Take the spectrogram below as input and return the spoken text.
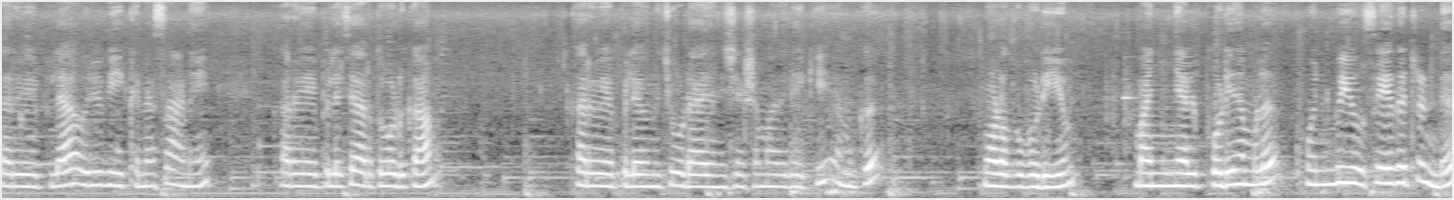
കറിവേപ്പില ഒരു വീക്ക്നെസ് ആണ്. കറിവേപ്പില ചേർത്ത് കൊടുക്കാം. കറിവേപ്പില ഒന്ന് ചൂടായതിനു ശേഷം അതിലേക്ക് നമുക്ക് മുളക് പൊടിയും മഞ്ഞൾപ്പൊടി നമ്മൾ മുൻപ് യൂസ് ചെയ്തിട്ടുണ്ട്.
